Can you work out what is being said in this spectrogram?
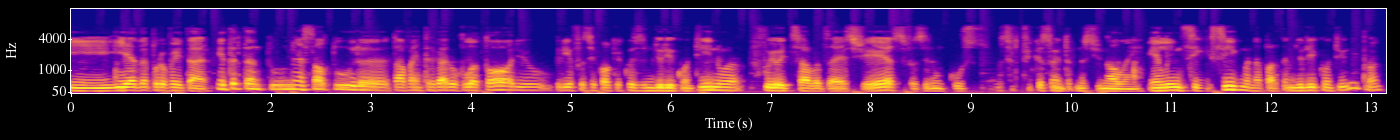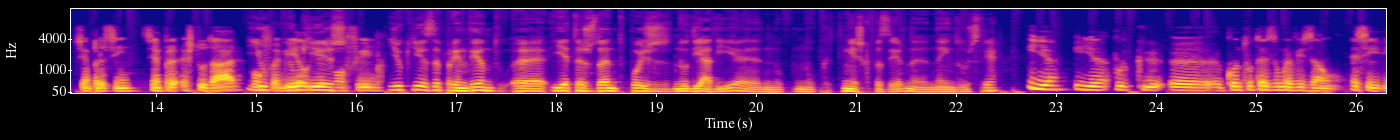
E, e é de aproveitar. Entretanto, nessa altura, estava a entregar o relatório, queria fazer qualquer coisa de melhoria contínua, fui oito sábados à SGS, fazer um curso, uma certificação internacional em, em Lean Six Sigma, na parte da melhoria contínua, e pronto, sempre assim, sempre a estudar, com e família, o ias, com filho. E o que ias aprendendo uh, ia-te ajudando depois no dia a dia, no, no que tinhas que fazer na, na indústria? Ia, ia, porque uh, quando tu tens uma visão, assim,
